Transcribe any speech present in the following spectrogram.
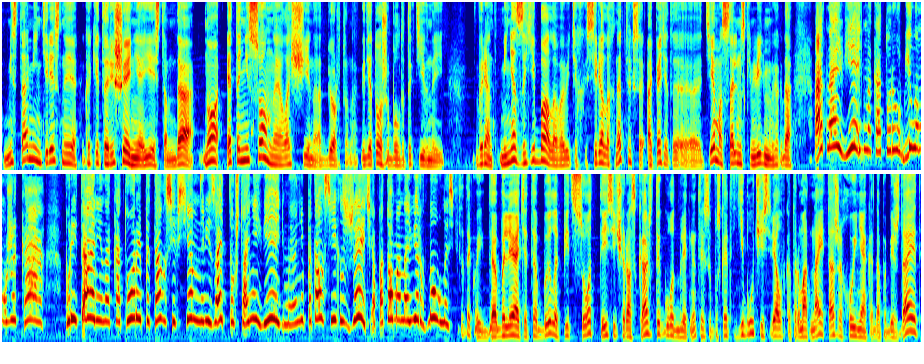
Местами интересные какие-то решения есть там, да. Но это не сонная лощина от Бертона, где тоже был детективный вариант. Меня заебало в этих сериалах Netflix опять эта э, тема с салемскими ведьмами, когда одна ведьма, которая убила мужика, пуританина, который пытался всем навязать то, что они ведьмы, он не пытался их сжечь, а потом она вернулась. Это такой, да, блядь, это было 500 тысяч раз каждый год, блядь, Netflix выпускает ебучий сериал, в котором одна и та же хуйня, когда побеждает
